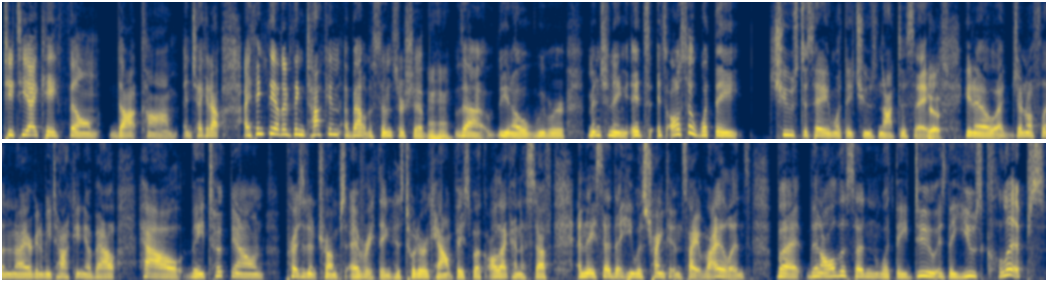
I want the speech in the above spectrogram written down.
ttikfilm.com and check it out. I think the other thing talking about the censorship Mm-hmm. that you know we were mentioning it's it's also what they choose to say and what they choose not to say. Yes. You know, uh, General Flynn and I are going to be talking about how they took down President Trump's everything, his Twitter account, Facebook, all that kind of stuff. And they said that he was trying to incite violence. But then all of a sudden, what they do is they use clips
